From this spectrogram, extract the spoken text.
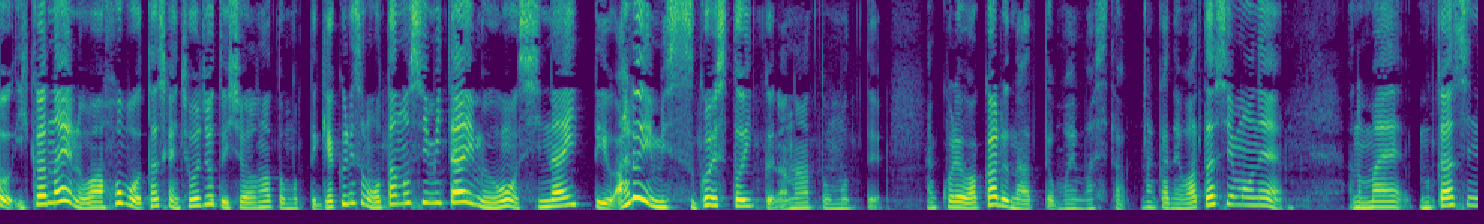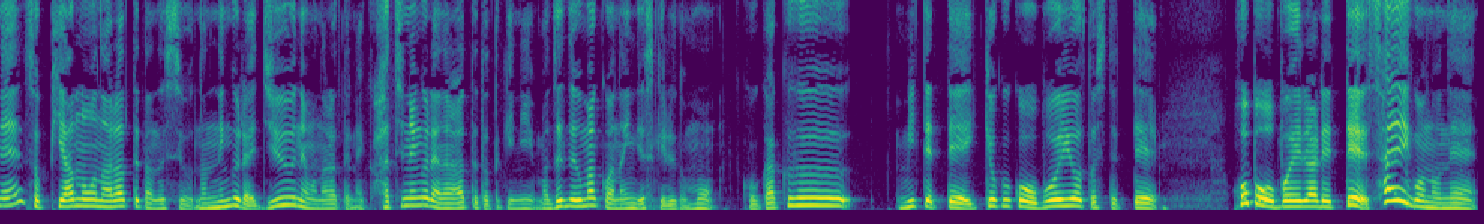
を行かないのはほぼ確かに頂上と一緒だなと思って、逆にそのお楽しみタイムをしないっていう、ある意味すごいストイックだなと思って、これわかるなって思いました。なんかね、私もね、あの前、昔ね、そう、ピアノを習ってたんですよ。何年ぐらい ?10 年も習ってないか。8年ぐらい習ってた時に、まあ全然上手くはないんですけれども、こう楽譜見てて、一曲こう覚えようとしてて、ほぼ覚えられて、最後のね、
